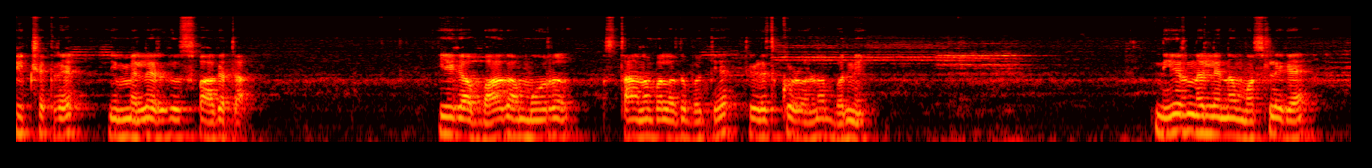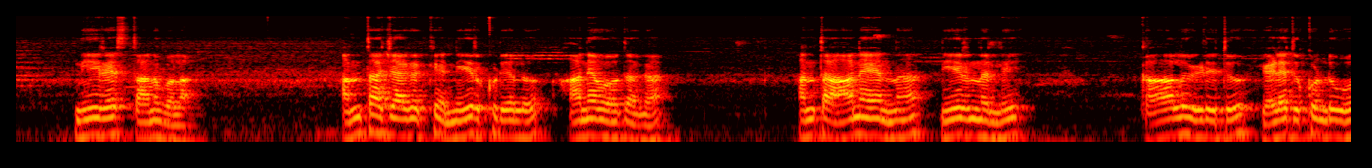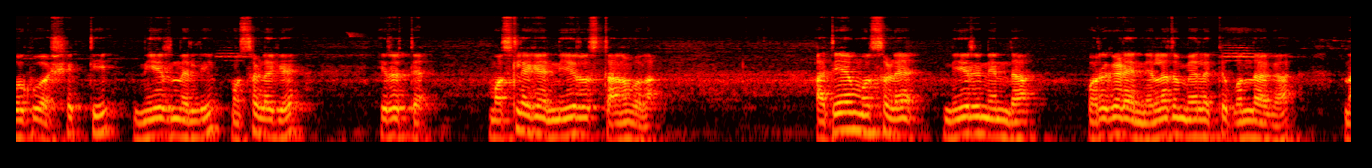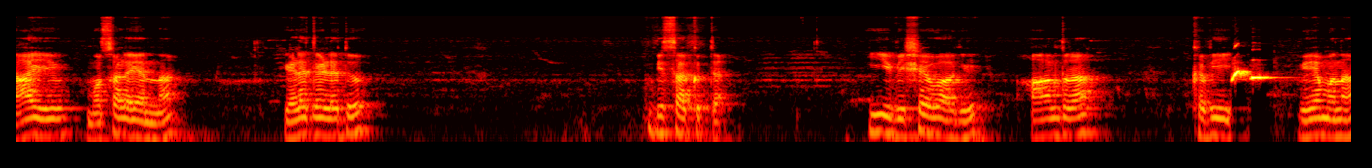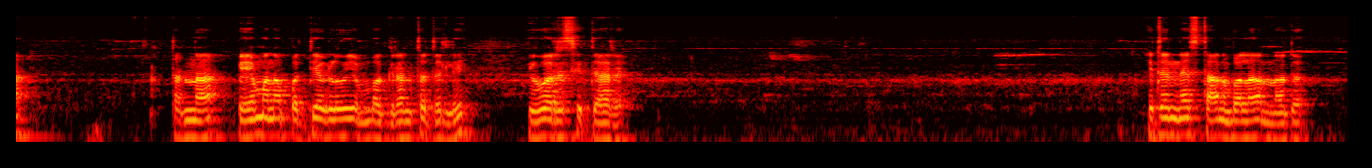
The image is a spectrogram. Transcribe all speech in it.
ವೀಕ್ಷಕರೇ, ನಿಮ್ಮೆಲ್ಲರಿಗೂ ಸ್ವಾಗತ. ಈಗ ಭಾಗ ಮೂರು ಸ್ಥಾನಬಲದ ಬಗ್ಗೆ ತಿಳಿದುಕೊಳ್ಳೋಣ. ಬನ್ನಿ. ನೀರಿನಲ್ಲಿನ ಮೊಸಳಿಗೆ ನೀರೇ ಸ್ಥಾನಬಲ. ಅಂಥ ಜಾಗಕ್ಕೆ ನೀರು ಕುಡಿಯಲು ಆನೆ ಹೋದಾಗ ಅಂಥ ಆನೆಯನ್ನು ನೀರಿನಲ್ಲಿ ಕಾಲು ಹಿಡಿದು ಎಳೆದುಕೊಂಡು ಹೋಗುವ ಶಕ್ತಿ ನೀರಿನಲ್ಲಿ ಮೊಸಳೆಗೆ ಇರುತ್ತೆ. ಮೊಸಳೆಗೆ ನೀರು ಸ್ಥಾನಬಲ. ಅದೇ ಮೊಸಳೆ ನೀರಿನಿಂದ ಹೊರಗಡೆ ನೆಲದ ಮೇಲಕ್ಕೆ ಬಂದಾಗ ನಾಯಿ ಮೊಸಳೆಯನ್ನು ಎಳೆದೆಳೆದು ಬಿಸಾಕುತ್ತೆ. ಈ ವಿಷಯವಾಗಿ ಆಂಧ್ರ ಕವಿ ವೇಮನ ತನ್ನ ವೇಮನ ಪದ್ಯಗಳು ಎಂಬ ಗ್ರಂಥದಲ್ಲಿ ವಿವರಿಸಿದ್ದಾರೆ. ಇದನ್ನೇ ಸ್ಥಾನಬಲ ಅನ್ನೋದು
